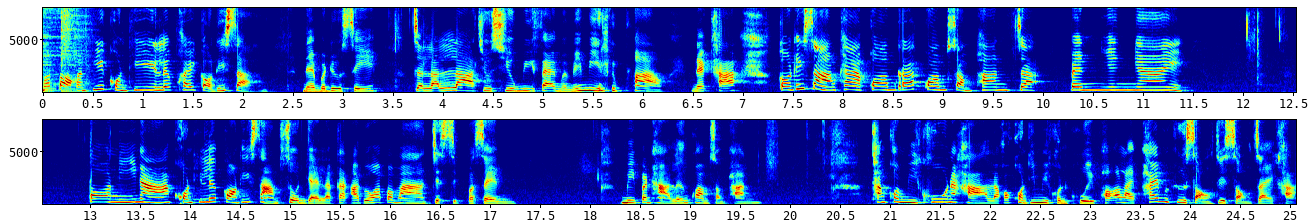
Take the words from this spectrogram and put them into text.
มาต่อกันที่คนที่เลือกไพ่ก่องที่ 3 ไหนมาดูซิจะลันลาชิวๆมีแฟนเหมือนไม่มีหรือเปล่านะคะก่องที่ 3 ค่ะ ความรักความสัมพันธ์จะเป็นยังไง ตอนนี้นะ คนที่เลือกกองที่ 3 ส่วนใหญ่แล้วกันเอาเป็นว่าประมาณ 70%มีปัญหาเรื่องความสัมพันธ์ ทั้งคนมีคู่นะคะ แล้วก็คนที่มีคนคุย เพราะอะไรไพ่มันคือ2จิต2ใจค่ะ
